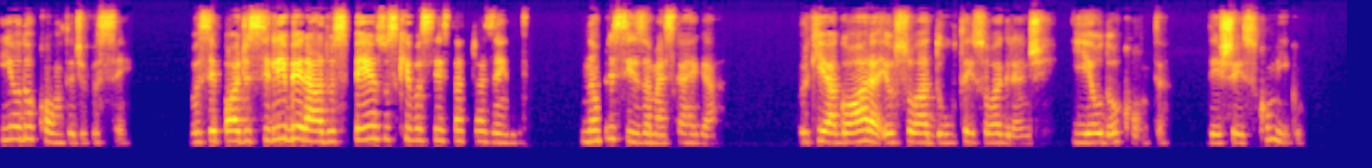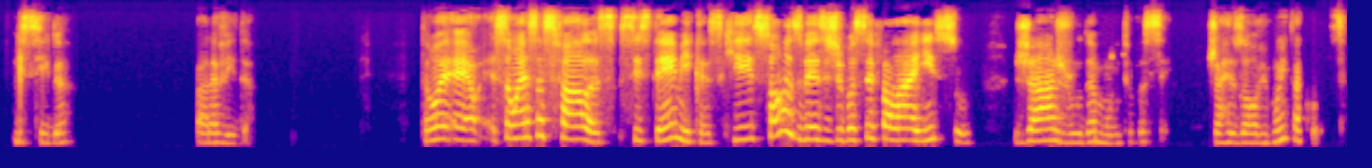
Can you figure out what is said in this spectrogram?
e eu dou conta de você. Você pode se liberar dos pesos que você está trazendo. Não precisa mais carregar. Porque agora eu sou adulta e sou a grande. E eu dou conta. Deixa isso comigo. E siga para a vida. Então, é, é são essas falas sistêmicas que só às vezes de você falar isso já ajuda muito você, já resolve muita coisa.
